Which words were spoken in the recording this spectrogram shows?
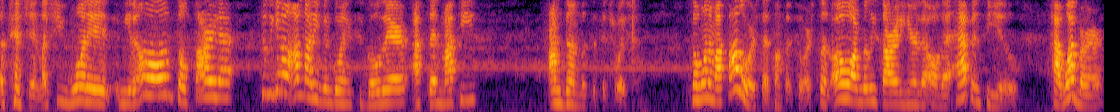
attention. Like, she wanted me to, oh, I'm so sorry that, so, you know, I'm not even going to go there. I said my piece. I'm done with the situation. So one of my followers said something to her. Said, "Oh, I'm really sorry to hear that all that happened to you. However,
